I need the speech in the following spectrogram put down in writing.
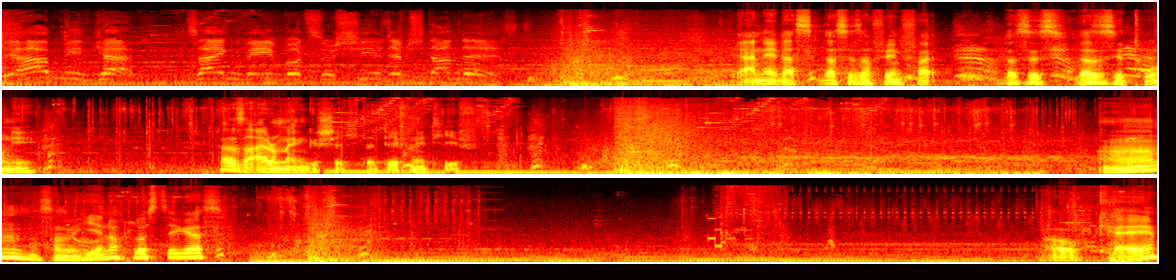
Wir haben ihn, Cap. Zeigen wir ihm, wozu Shield imstande ist. Ja, nee, das, das ist auf jeden Fall... Das ist, das ist hier Tony. Das ist Iron Man Geschichte, definitiv. Ähm, was haben wir hier noch Lustiges? Okay.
